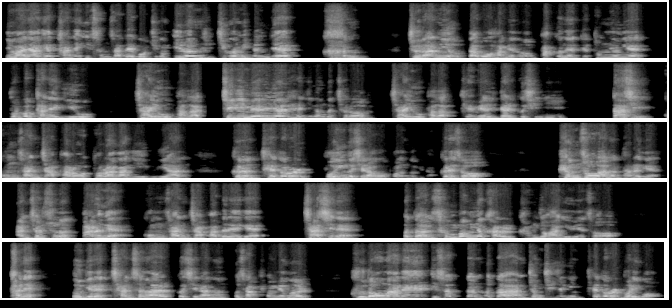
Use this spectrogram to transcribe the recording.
이 만약에 탄핵이 성사되고 지금 이런 지금 현재 큰 전환이 없다고 하면은 박근혜 대통령의 불법 탄핵 이후 자유우파가 질이 멸렬해지는 것처럼 자유우파가 괴멸될 것이니 다시 공산 좌파로 돌아가기 위한 그런 태도를 보인 것이라고 보는 겁니다. 그래서 평소와는 다르게 안철수는 빠르게 공산 좌파들에게 자신의 어떠한 선봉 역할을 강조하기 위해서 탄핵 의결에 찬성할 것이라는 의사 표명을 그동안에 있었던 어떠한 정치적인 태도를 버리고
